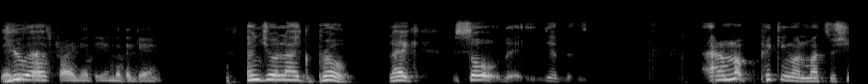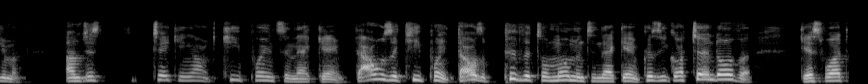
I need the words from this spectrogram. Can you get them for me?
Then You have- trying at the end of the game. and you're like, bro, like, so, and I'm not picking on Matsushima. I'm just taking out key points in that game. That was a key point. That was a pivotal moment in that game because he got turned over. Guess what?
